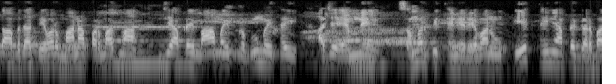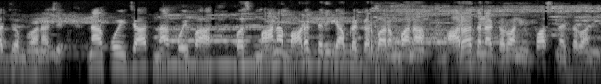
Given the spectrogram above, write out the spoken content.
તો આ બધા તહેવારો માના પરમાત્મા જે આપણે મામય, પ્રભુમય થઈ આજે એમને સમર્પિત થઈને રહેવાનું, એક થઈને આપણે ગરબા જમવાના છે. ના કોઈ જાત, ના કોઈ પાત બસ માના બાળક તરીકે આપણે ગરબા રમવાના, આરાધના કરવાની, ઉપાસના કરવાની.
